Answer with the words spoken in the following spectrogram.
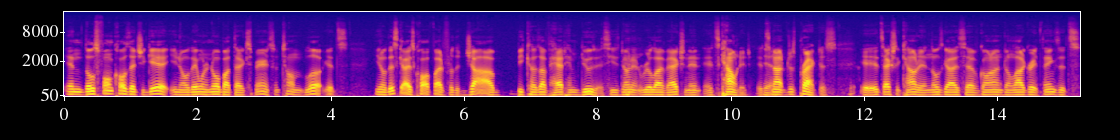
And those phone calls that you get, you know, they want to know about that experience and tell them, look, it's, you know, this guy's qualified for the job because I've had him do this. He's done it in real life action, and it's counted. It's Yeah. not just practice. It's actually counted, and those guys have gone on and done a lot of great things. It's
